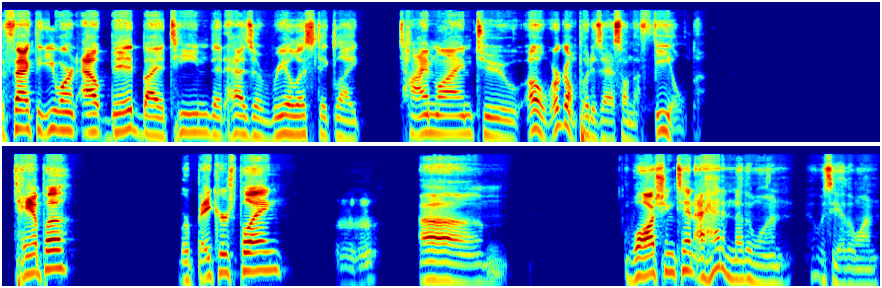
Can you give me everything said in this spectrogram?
The fact that you weren't outbid by a team that has a realistic like timeline to oh we're going to put his ass on the field tampa where baker's playing mhm. um Washington. I had another one. Who was the other one?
